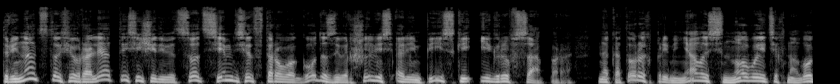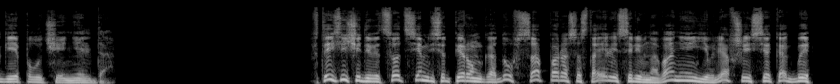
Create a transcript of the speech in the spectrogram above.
13 февраля 1972 года завершились Олимпийские игры в Саппоро, на которых применялась новая технология получения льда. В 1971 году в Саппоро состоялись соревнования, являвшиеся как бы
